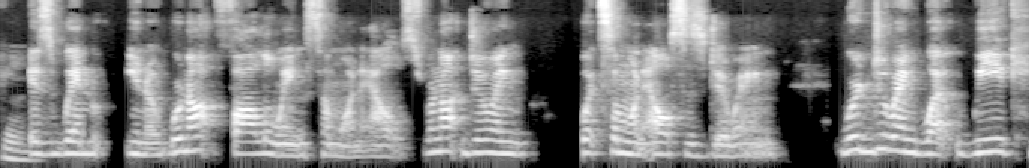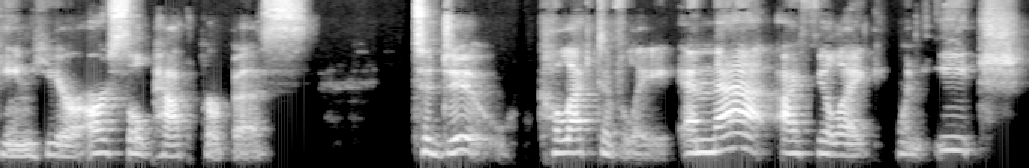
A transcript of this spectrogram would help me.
hmm. is when, you know, we're not following someone else. We're not doing what someone else is doing. We're doing what we came here, our soul path purpose to do collectively. And that I feel like when each,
